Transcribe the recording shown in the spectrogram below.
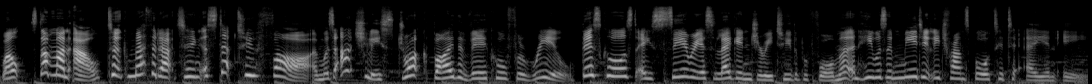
Well, Stuntman Al took method acting a step too far and was actually struck by the vehicle for real. This caused a serious leg injury to the performer and he was immediately transported to A&E.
